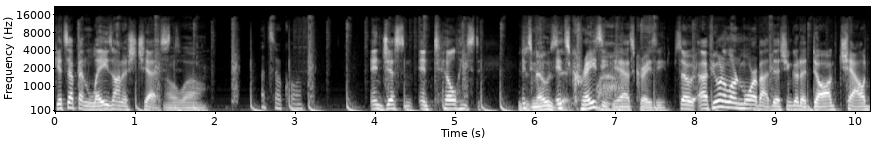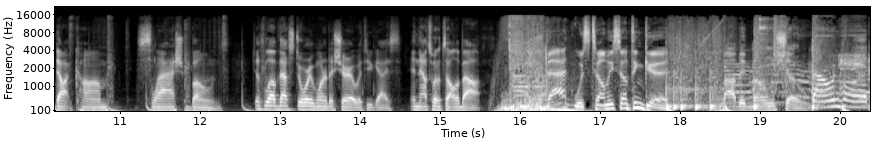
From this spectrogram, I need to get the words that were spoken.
gets up and lays on his chest, Oh wow. That's so cool. and just until he's. He just knows It's it. crazy. Wow. Yeah, it's crazy. So uh, if you want to learn more about this, you can go to dogchow.com slash bones. Just love that story. Wanted to share it with you guys. And that's what it's all about. That was Tell Me Something Good. Bobby Bone Show. Bonehead.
